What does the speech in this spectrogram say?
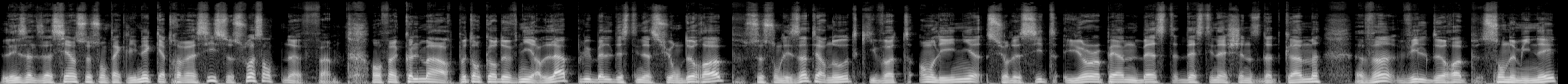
Les Alsaciens se sont inclinés 86-69. Enfin, Colmar peut encore devenir la plus belle destination d'Europe. Ce sont les internautes qui votent en ligne sur le site europeanbestdestinations.com. 20 villes d'Europe sont nominées.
